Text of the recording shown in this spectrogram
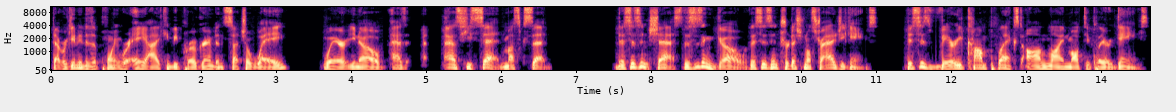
that we're getting to the point where AI can be programmed in such a way where, you know, as, as he said, Musk said, this isn't chess. This isn't Go. This isn't traditional strategy games. This is very complex online multiplayer games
